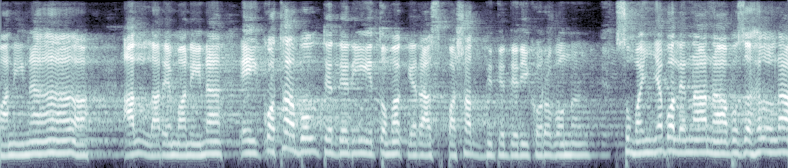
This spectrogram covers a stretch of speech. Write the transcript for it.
মানি না। আল্লাহ রে মানি না, এই কথা বলতে দেরি, তোমাকে রাজপ্রাসাদ দিতে দেরি করব না। সুমাইয়া বলে, না না বুঝাল না,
